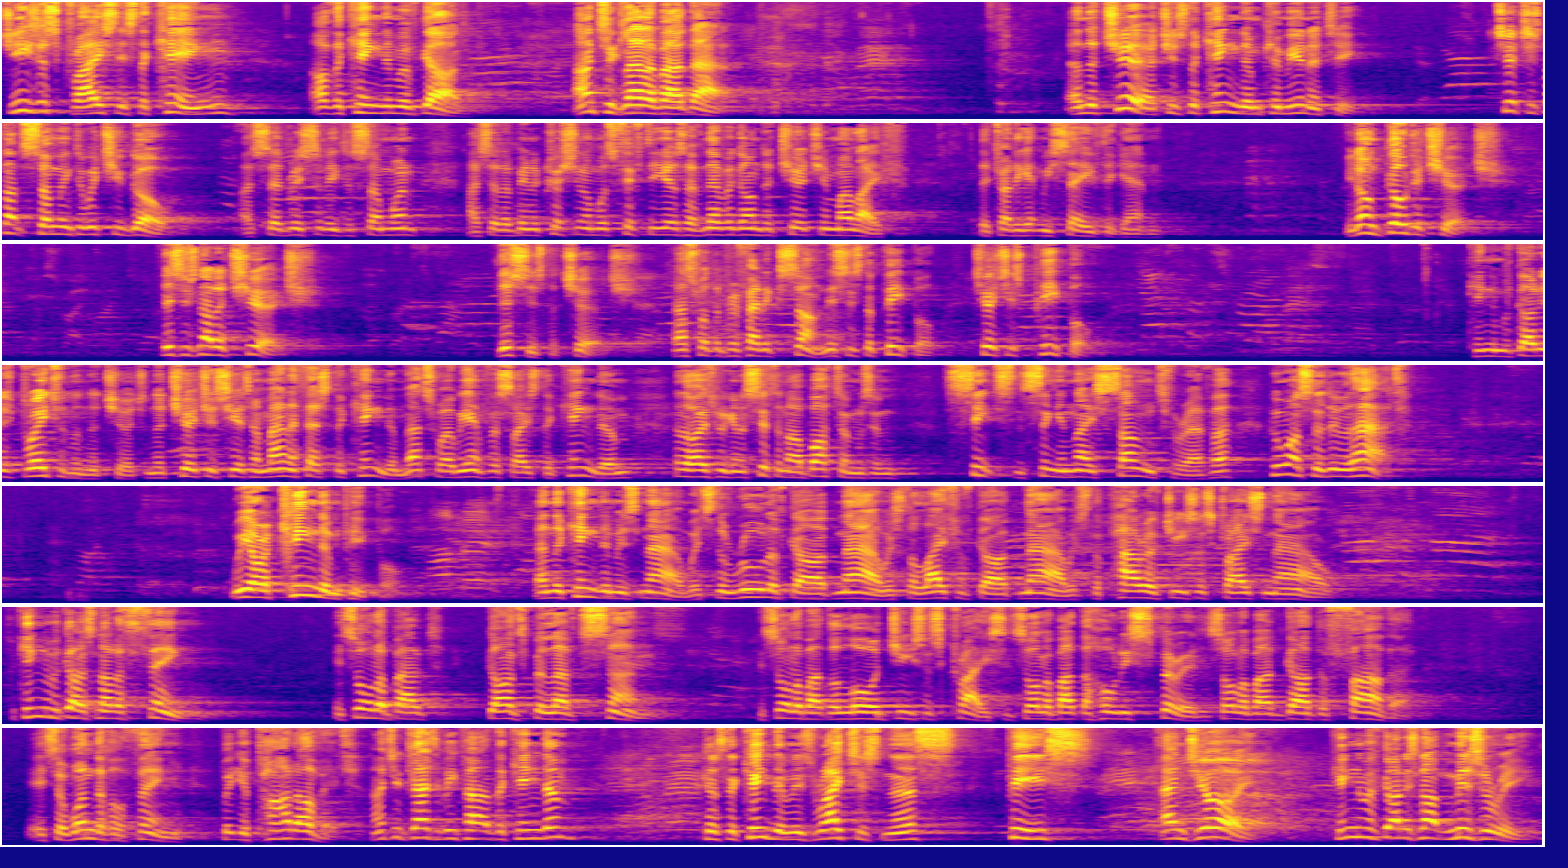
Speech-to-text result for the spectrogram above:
Jesus Christ is the king of the kingdom of God. Aren't you glad about that? And the church is the kingdom community. Church is not something to which you go. I said recently to someone, I said, I've been a Christian almost 50 years. I've never gone to church in my life. They try to get me saved again. You don't go to church. This is not a church. This is the church. That's what the prophetic song. This is the people. Church is people. Kingdom of God is greater than the church, and the church is here to manifest the kingdom. That's why we emphasize the kingdom. Otherwise, we're going to sit on our bottoms in seats and singing nice songs forever. Who wants to do that? We are a kingdom people. And the kingdom is now. It's the rule of God now. It's the life of God now. It's the power of Jesus Christ now. The kingdom of God is not a thing, it's all about God's beloved Son. It's all about the Lord Jesus Christ. It's all about the Holy Spirit. It's all about God the Father. It's a wonderful thing, but you're part of it. Aren't you glad to be part of the kingdom? Because the kingdom is righteousness, peace, and joy. Kingdom of God is not misery.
